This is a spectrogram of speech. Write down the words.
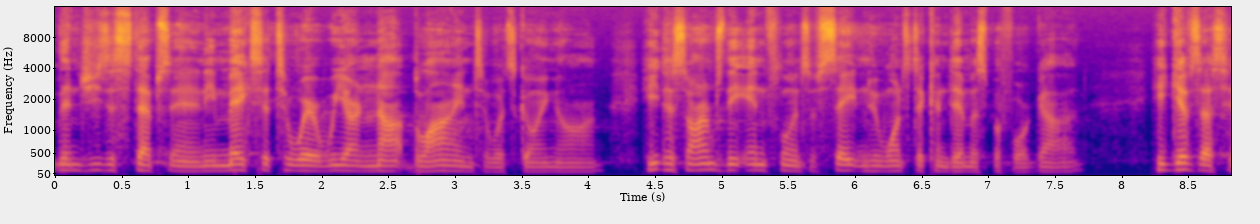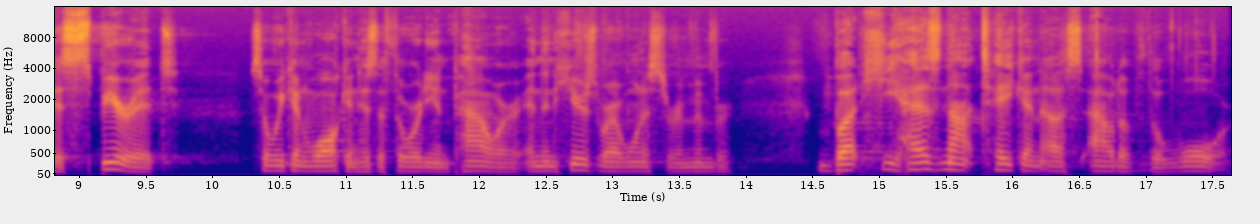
Then Jesus steps in and he makes it to where we are not blind to what's going on. He disarms the influence of Satan who wants to condemn us before God. He gives us his spirit so we can walk in his authority and power. And then here's where I want us to remember but he has not taken us out of the war.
